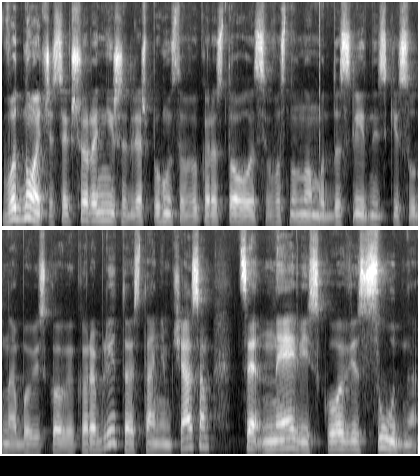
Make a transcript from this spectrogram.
Водночас, якщо раніше для шпигунства використовувалися в основному дослідницькі судна або військові кораблі, то останнім часом це не військові судна.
